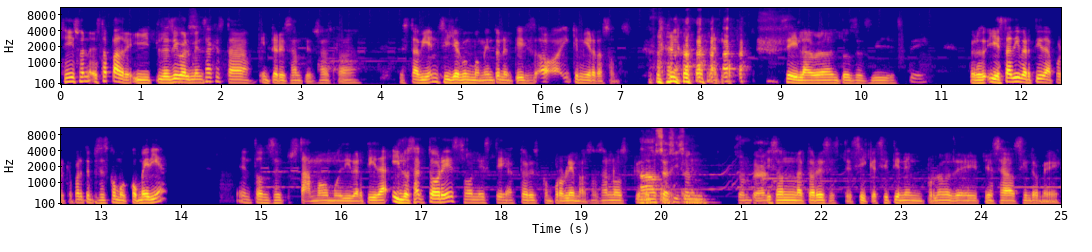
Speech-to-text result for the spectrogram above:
Sí, suena, está padre. Y les digo, el mensaje está interesante, o sea, está, está bien. Si llega un momento en el que dices, ay, qué mierda somos. sí, la verdad, entonces sí, este. Pero, y está divertida, porque aparte, pues es como comedia. Entonces, pues, está muy, divertida. Y los actores son este, actores con problemas, o sea, no. Ah, o sea, sí son, son reales. Y son actores, este, sí, que sí tienen problemas de, ya sea síndrome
